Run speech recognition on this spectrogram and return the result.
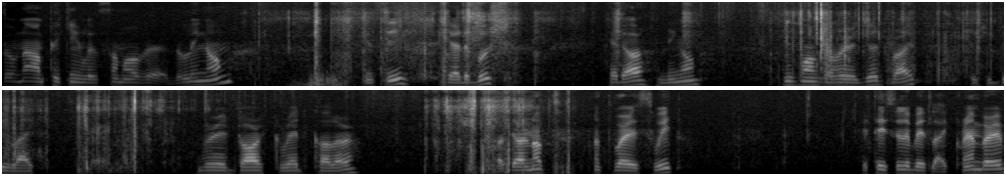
So now I'm picking some of uh, the lingon. You can see here the bush. Here they are, lingon. These ones are very good, right? They should be like very dark red color, but they are not not very sweet. It tastes a little bit like cranberry.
